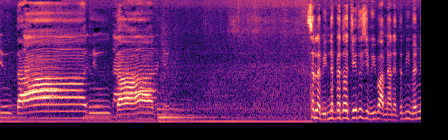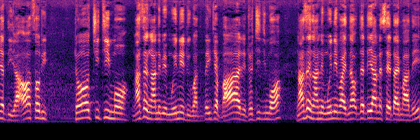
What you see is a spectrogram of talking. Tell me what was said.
ဓုသာဓုသာဓုဆက်လက်ပြီးနှစ်ပတ်သောကျေးဇူးရှင်မိဘများနဲ့သမီးမမြတ်တည်တာအော် sorry ဒေါ်ជីជីမော55နှစ်ပြည့်မွေးနေ့တူပါတသိန်းချက်ပါတဲ့ဒေါ်ជីជីမော55နှစ်မွေးနေ့ပါနောက်အသက်120တိုင်ပါသည်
